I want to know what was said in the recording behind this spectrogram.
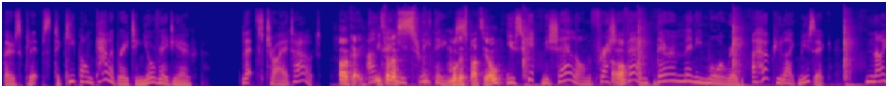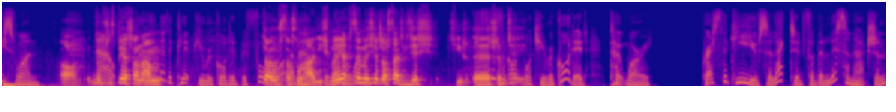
those clips to keep on calibrating your radio. Let's try it out. Okej, I'll i teraz mogę spacją. You skip Michelle on Fresh Oh. FM. There are many more radio. I hope you like music. Nice one. O, i to Now, przyspiesza nam. To już to about słuchaliśmy. Jak chcemy się dostać gdzieś cisz, e, szybciej. what you recorded, don't worry. Press the key you've selected for the listen action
